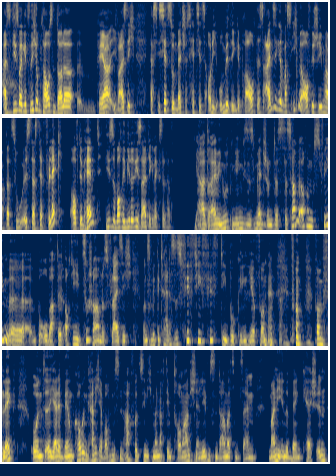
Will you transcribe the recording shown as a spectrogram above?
also diesmal geht es nicht um 1000 Dollar äh, per, ich weiß nicht, das ist jetzt so ein Match, das hätte es jetzt auch nicht unbedingt gebraucht. Das Einzige, was ich mir aufgeschrieben habe dazu, ist, dass der Fleck auf dem Hemd diese Woche wieder die Seite gewechselt hat. Ja, drei Minuten ging dieses Match und das, das haben wir auch im Stream äh, beobachtet. Auch die Zuschauer haben das fleißig uns mitgeteilt. Das ist 50-50 Booking hier vom, vom, vom Fleck. Und äh, ja, der Baron Cohen kann ich aber auch ein bisschen nachvollziehen. Ich meine, nach dem traumatischen Erlebnissen damals mit seinem Money in the Bank Cash-In,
